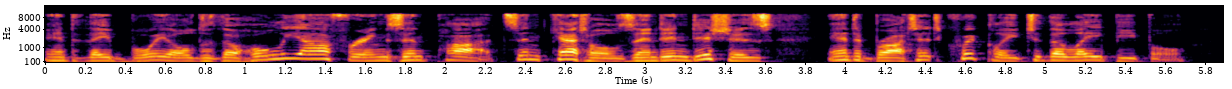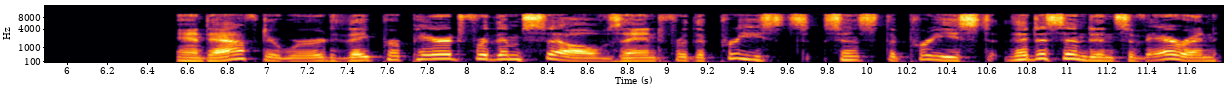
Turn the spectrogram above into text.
And they boiled the holy offerings in pots and kettles and in dishes, and brought it quickly to the lay people. And afterward they prepared for themselves and for the priests, since the priests, the descendants of Aaron,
